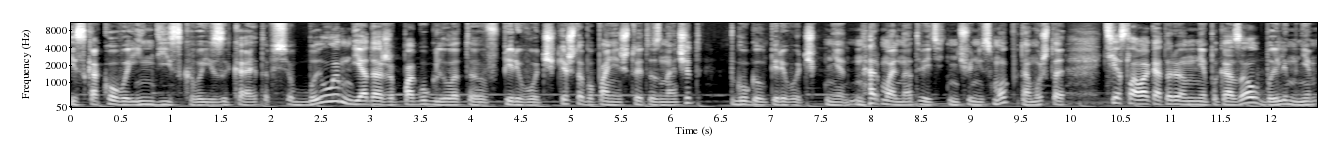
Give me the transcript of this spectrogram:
из какого индийского языка это все было. Я даже погуглил это в переводчике, чтобы понять, что это значит. Google переводчик мне нормально ответить ничего не смог, потому что те слова, которые он мне показал, были мне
